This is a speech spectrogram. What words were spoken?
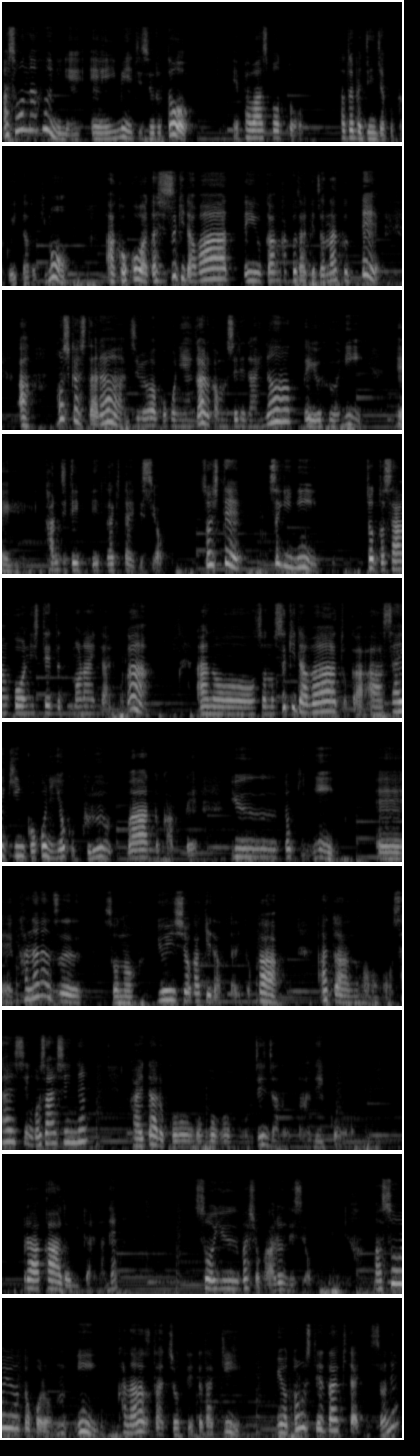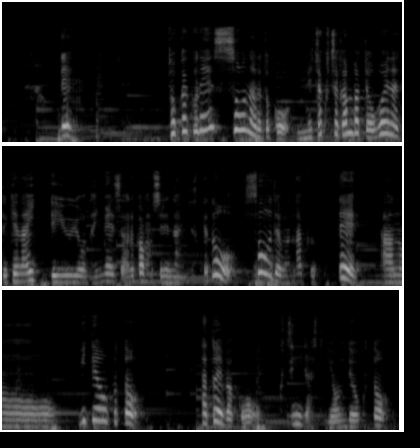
まあそんな風にね、えーイメージすると、えパワースポット、例えば神社仏閣行った時も、あ、ここ私好きだわっていう感覚だけじゃなくて、あ、もしかしたら自分はここに縁があるかもしれないなっていう風に、えー感じていっていただきたいですよ。そして次にちょっと参考にしてもらいたいのが、あのーその好きだわとか、あ、最近ここによく来るわとかっていう時に、えー必ずその由緒書きだったりとか、あとあの、最新、ご最新ね、書いてあるこう、神社だったらね、こう、プラカードみたいなね、そういう場所があるんですよ。まあそういうところに必ず立ち寄っていただき、身を通していただきたいんですよね。で、とかくね、そうなるとこう、めちゃくちゃ頑張って覚えないといけないっていうようなイメージあるかもしれないんですけど、そうではなくって、あのー見ておくと、例えばこう、口に出して読んでおくと、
